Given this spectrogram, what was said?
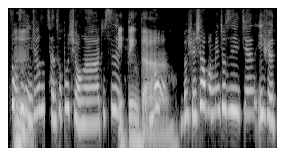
这种事情就是层出不穷啊，嗯、就是一定的、啊。然后我们学校旁边就是一间医学。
